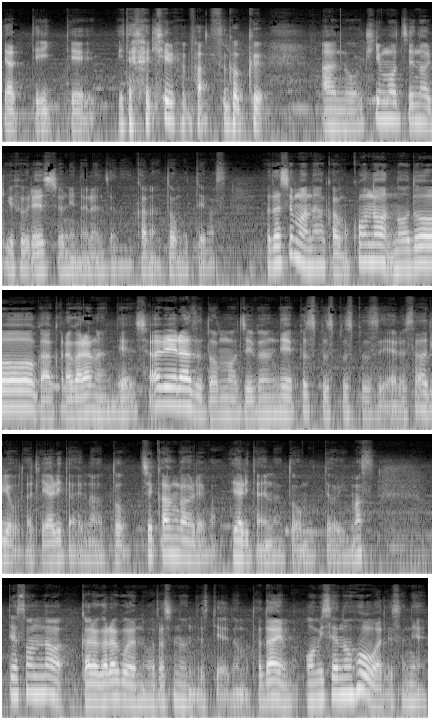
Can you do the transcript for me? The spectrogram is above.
やっていっていただければすごくあの気持ちのリフレッシュになるんじゃないかなと思っています。私もなんかもうこの喉がガラガラなんで喋らずとも自分でプスプスプスプスやる作業だけやりたいなと時間があればやりたいなと思っております。でそんなガラガラ声の私なんですけれどもただいまお店の方はですね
